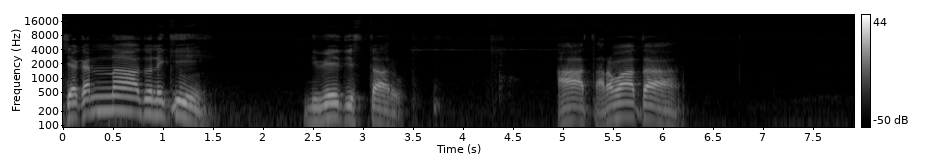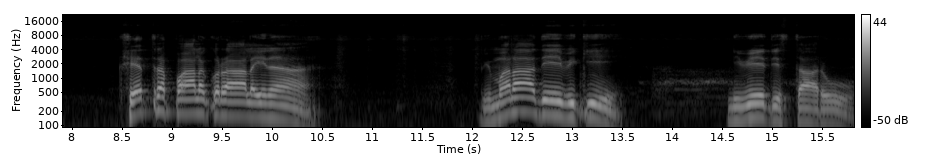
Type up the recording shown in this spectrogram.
జగన్నాథునికి నివేదిస్తారు. ఆ తర్వాత క్షేత్రపాలకురాలైన విమలాదేవికి నివేదిస్తారు.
